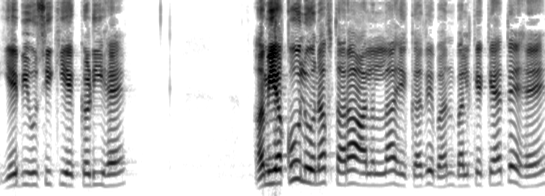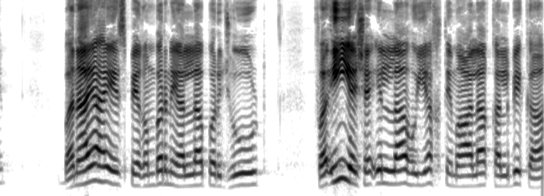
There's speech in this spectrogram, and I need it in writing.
یہ بھی اسی کی ایک کڑی ہے۔ ہم یقول نفترا اللہ کذبن بلکہ کہتے ہیں، بنایا ہے اس پیغمبر نے اللہ پر جھوٹ فعی یش اللہ یخت مالا قلب کا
